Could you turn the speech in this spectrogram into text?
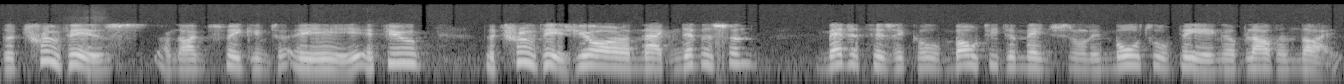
the truth is, and I'm speaking to EE, if you, the truth is you are a magnificent, metaphysical, multidimensional, immortal being of love and light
